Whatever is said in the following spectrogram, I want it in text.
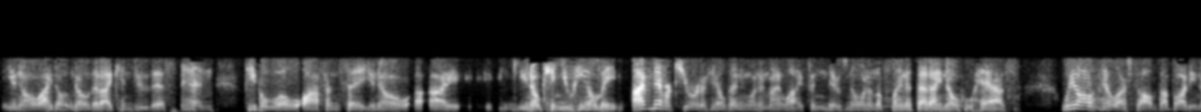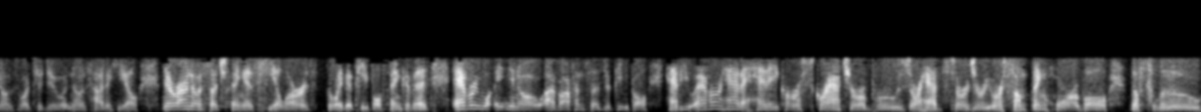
you know I don't know that I can do this and people will often say you know I you know can you heal me I've never cured or healed anyone in my life and there's no one on the planet that I know who has we all heal ourselves. Our body knows what to do. It knows how to heal. There are no such thing as healers, the way that people think of it. Everyone, you know, I've often said to people, have you ever had a headache or a scratch or a bruise or had surgery or something horrible, the flu,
